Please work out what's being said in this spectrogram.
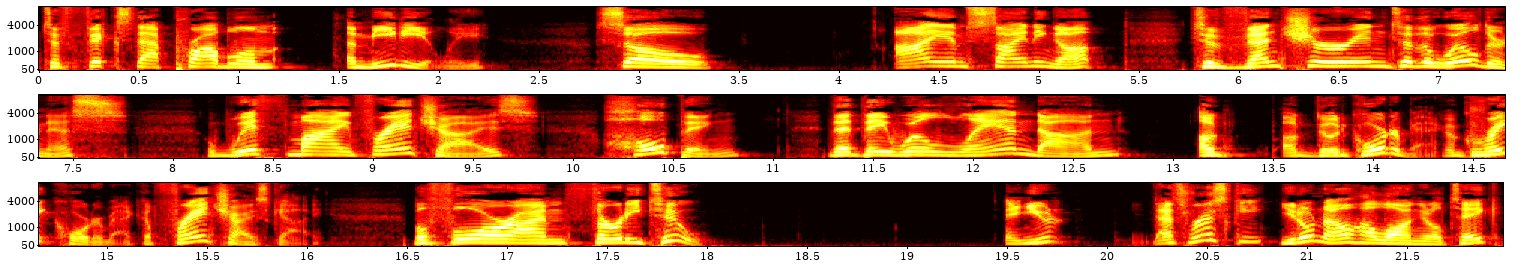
to fix that problem immediately. So I am signing up to venture into the wilderness with my franchise, hoping that they will land on a, a good quarterback, a great quarterback, a franchise guy before I'm 32. And you that's risky. You don't know how long it'll take.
